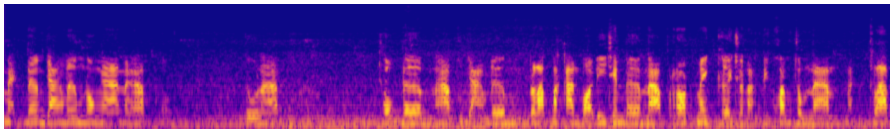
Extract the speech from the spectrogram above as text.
แม็กเดิมยางเดิมโรงงานนะครับ ดูนะครับโชคเดิมนะครับ ทุกอย่างเดิมรับประกันบอดี้เช่นเดิมนะครับ รถไม่เคยชนหนักพลิกคว่ำจมน้ำนะครับ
